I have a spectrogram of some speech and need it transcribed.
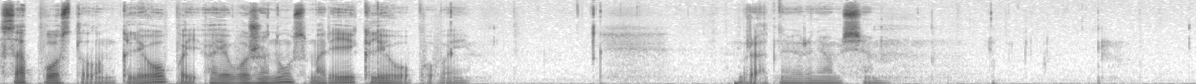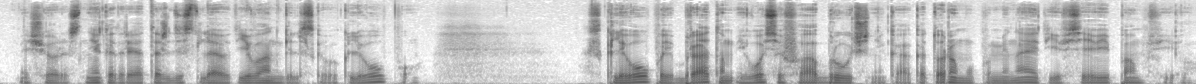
с апостолом Клеопой, а его жену с Марией Клеоповой. Обратно вернемся. Еще раз, некоторые отождествляют евангельского Клеопу с Клеопой, братом Иосифа Обручника, о котором упоминает Евсевий Памфил.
